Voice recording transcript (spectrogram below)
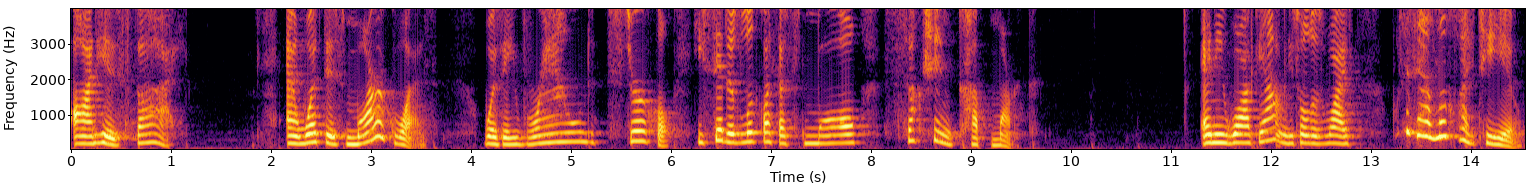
on his thigh. And what this mark was, was a round circle. He said it looked like a small suction cup mark. And he walked out and he told his wife, What does that look like to you?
